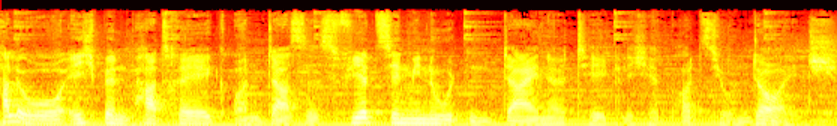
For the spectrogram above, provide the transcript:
Hallo, ich bin Patrick und das ist 14 Minuten deine tägliche Portion Deutsch.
